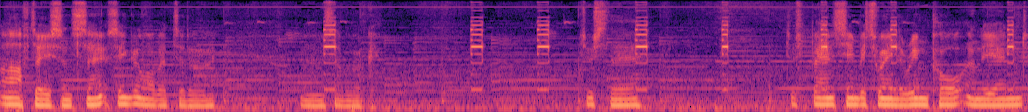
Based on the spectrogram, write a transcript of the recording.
half decent single I've had today. Uh, let's have a look. Just there. Just bouncing between the ring port and the end.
